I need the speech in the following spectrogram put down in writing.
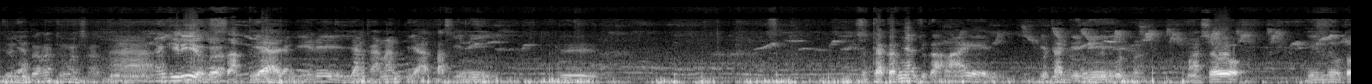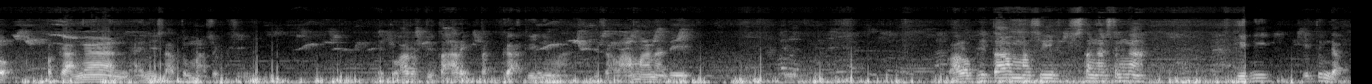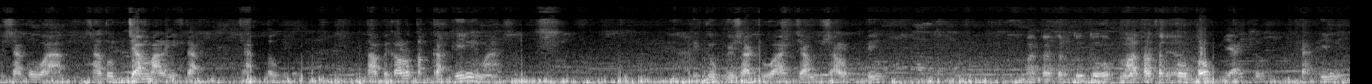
Yang Ya. di tanah cuma satu Nah. yang kiri ya mbak Ya, yang kiri, yang kanan di atas ini. Oke. Sedekatnya juga lain. Kita gini masuk ini untuk pegangan. Nah, ini satu masuk ke sini. Itu harus ditarik tegak gini mas. Bisa lama nanti. Kalau kita masih setengah-setengah gini itu nggak bisa kuat. Satu jam paling sudah. Tapi kalau tegak gini mas, itu bisa dua jam bisa lebih. mata tertutup. Mata tertutup ya itu kayak gini.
